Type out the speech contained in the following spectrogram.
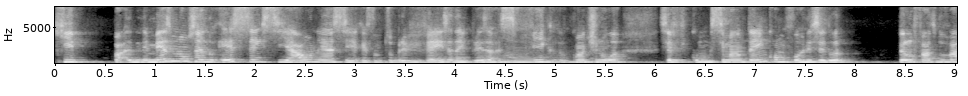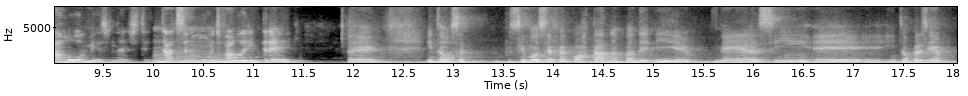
que mesmo não sendo essencial, né, assim, a questão de sobrevivência da empresa, uhum. fica, continua, você se mantém como fornecedor pelo fato do valor mesmo, né, de estar tá uhum. sendo muito valor entregue. É. Então, se, se você foi cortado na pandemia, né, assim, é, então, por exemplo,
